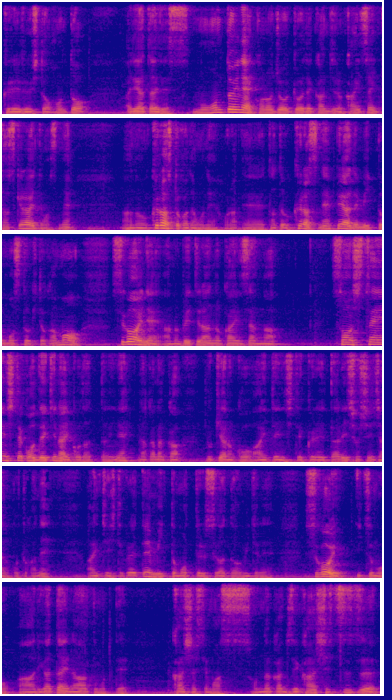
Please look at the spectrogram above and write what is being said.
くれる人、本当ありがたいです。もう本当にね、この状況で感じる会員さんに助けられてますね。あの、クラスとかでもね、ほら、えー、例えばクラスね、ペアでミット持つ時とかも、すごいね、あの、ベテランの会員さんが、その出演してこうできない子だったりね、なかなか武器屋の子を相手にしてくれたり、初心者の子とかね、相手にしてくれて、ミット持ってる姿を見てね、すごいいつもありがたいなと思って感謝してます。そんな感じで感謝しつつ、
